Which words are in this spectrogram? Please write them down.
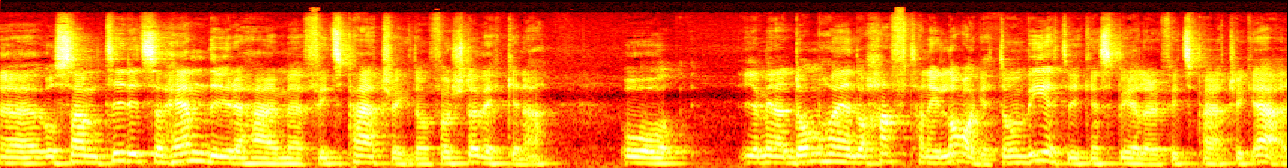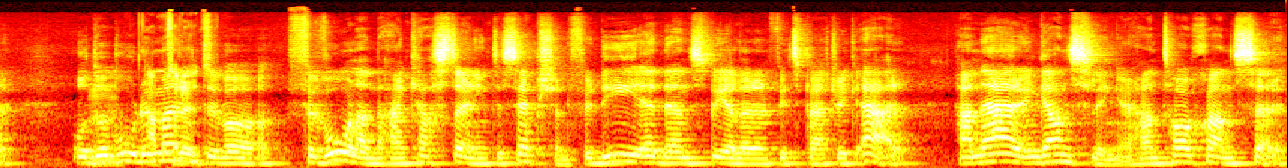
Uh, och samtidigt så händer ju det här med Fitzpatrick de första veckorna. Och jag menar, de har ändå haft han i laget. De vet vilken spelare Fitzpatrick är. Och då mm, borde absolut. man inte vara förvånad när han kastar en interception, för det är den spelaren Fitzpatrick är. Han är en gunslinger, han tar chanser.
